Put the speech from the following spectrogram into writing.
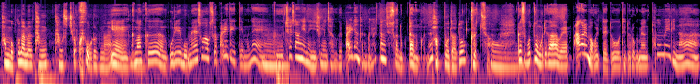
밥 먹고 나면 당, 당 수치가 확 오르나요? 예, 그만큼 우리 몸에 소화 흡수가 빨리 되기 때문에 음. 그 췌장에 있는 인슐린 자극을 빨리 한다는 건 혈당 지수가 높다는 거는 밥보다도 그렇죠. 어. 그래서 보통 우리가 왜 빵을 먹을 때도 되도록이면 통밀이나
